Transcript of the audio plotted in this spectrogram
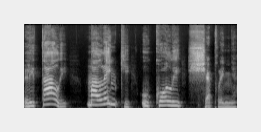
літали маленькі уколи щеплення.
